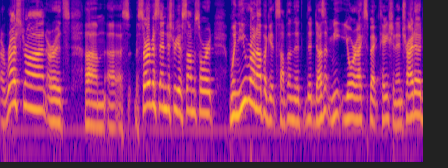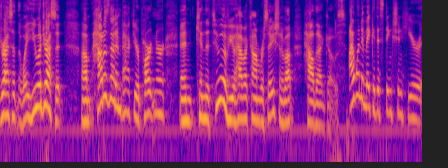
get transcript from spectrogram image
a restaurant or it's um, a, a service industry of some sort, when you run up against something that, that doesn't meet your expectation and try to address it the way you address it, um, how does that impact your partner? And can the two of you have a conversation about how that goes? I want to make a distinction here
